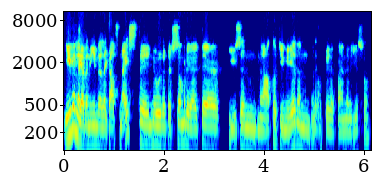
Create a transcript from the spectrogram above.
Even like get an email like that's nice to know that there's somebody out there using an app that you made and hopefully they're finding it useful,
